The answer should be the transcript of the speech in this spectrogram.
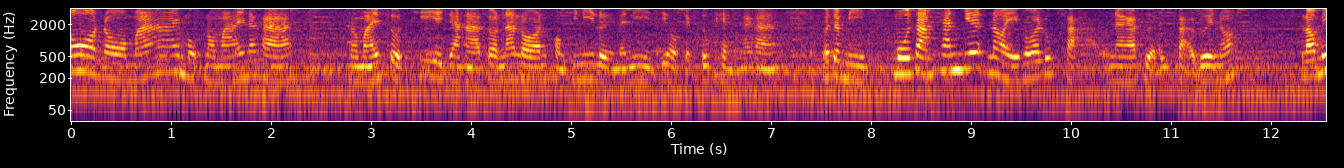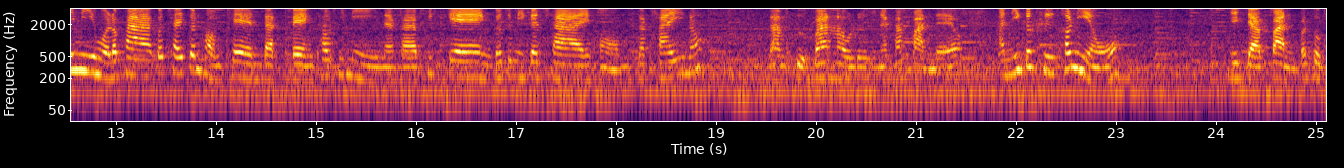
หม้อหน่อไม้หมกหน่อไม้นะคะ หน่อไม้สดที่จะหาตอนหน้าร้อนของที่นี่เลยนะนี่ที่ออกจากตู้แข็งนะคะ ก็จะมีหมูสามชั้นเยอะหน่อยเพราะว่าลูกสาวนะคะเผื่อลูกสาวด้วยเนาะเราไม่มีหัวละพาก็ใช้ต้นหอมแคนดัดแปลงเท่าที่มีนะคะพริกแกงก็จะมีกระชายหอมตะไคร้เนาะตามสูตรบ้านเราเลยนะคะปั่นแล้ว อันนี้ก็คือข้าวเหนียวยายจ๋าปั่นผสม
